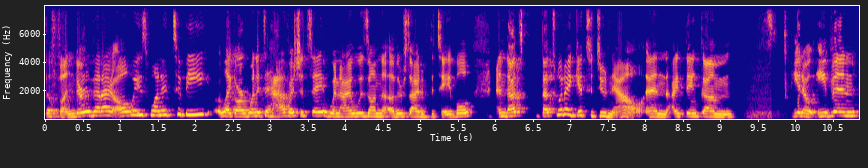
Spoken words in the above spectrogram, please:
the funder that i always wanted to be like or wanted to have i should say when i was on the other side of the table. And that's that's what i get to do now. And i think um you know, even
